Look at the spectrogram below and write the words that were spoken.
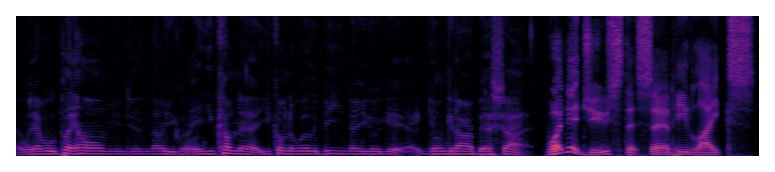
And whenever we play home, you just know you go and you come to you come to Willie B. You know you gonna get you gonna get our best shot. Wasn't it Juice that said he likes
